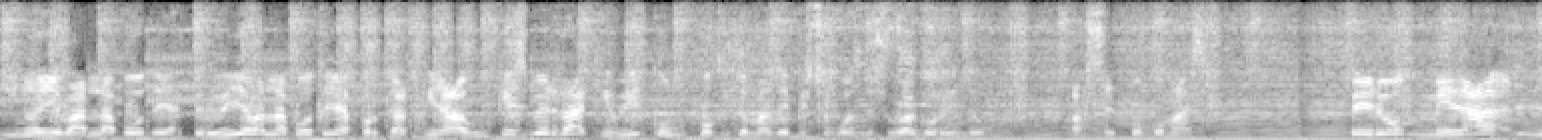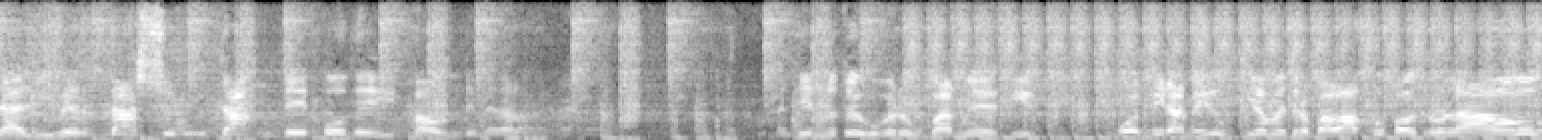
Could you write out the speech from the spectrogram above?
y no llevar las botellas. Pero voy a llevar las botellas porque al final, aunque es verdad que voy a ir con un poquito más de peso cuando suba corriendo, va a ser poco más, pero me da la libertad absoluta de poder ir para donde me da la gana. No tengo que preocuparme de decir, pues mira, me he ido un kilómetro para abajo, para otro lado,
